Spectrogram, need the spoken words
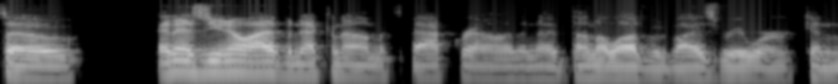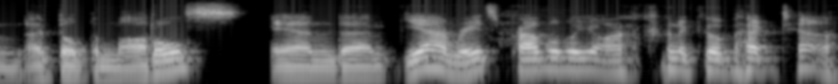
so, and as you know, I have an economics background and I've done a lot of advisory work and I built the models. And um, yeah, rates probably aren't going to go back down.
